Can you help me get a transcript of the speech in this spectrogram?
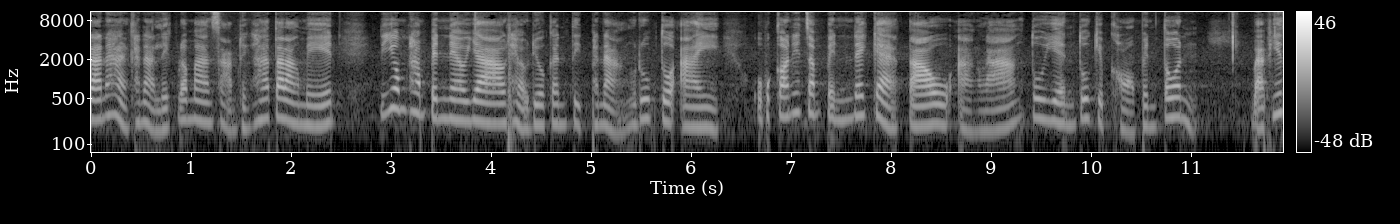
ร้านอาหารขนาดเล็กประมาณ 3-5 ตารางเมตร นิยมทำเป็นแนวยาวแถวเดียวกันติดผนังรูปตัวไอ อุปกรณ์ที่จำเป็นได้แก่เตา อ่างล้าง ตู้เย็น ตู้เก็บของเป็นต้น แบบที่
